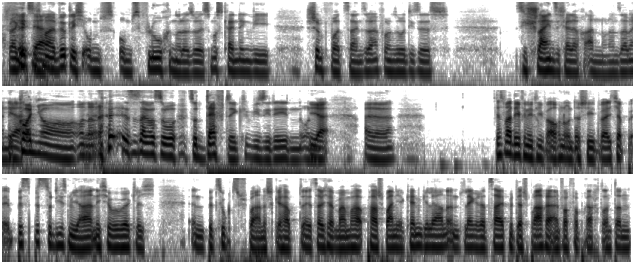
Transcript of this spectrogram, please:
Und da geht es nicht ja. mal wirklich ums, ums Fluchen oder so. Es muss kein irgendwie Schimpfwort sein, sondern einfach so dieses, sie schreien sich halt auch an und dann so am Ende, ja. Coño! Und dann ja. ist es einfach so, so deftig, wie sie reden. Und, ja. Äh, das war definitiv auch ein Unterschied, weil ich habe bis, bis zu diesem Jahr nicht wirklich einen Bezug zu Spanisch gehabt. Jetzt habe ich halt mal ein paar Spanier kennengelernt und längere Zeit mit der Sprache einfach verbracht und dann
